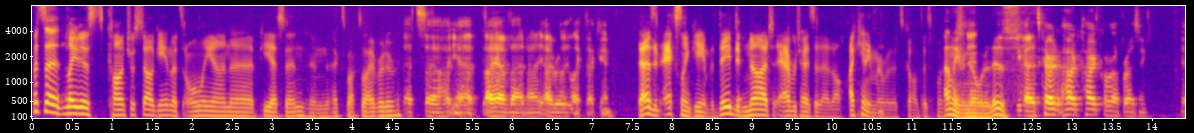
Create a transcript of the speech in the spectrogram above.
What's that latest Contra style game that's only on uh, PSN and Xbox Live or whatever? That's uh, yeah, I have that, and I, I really like that game. That is an excellent game, but they did not advertise it at all. I can't even remember what it's called at this point. I don't even know what it is. You got it. it's hard, hard, hardcore uprising. Yeah,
